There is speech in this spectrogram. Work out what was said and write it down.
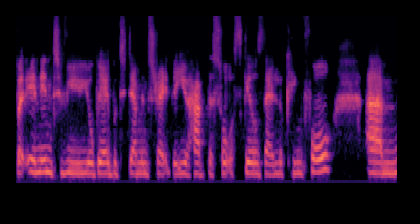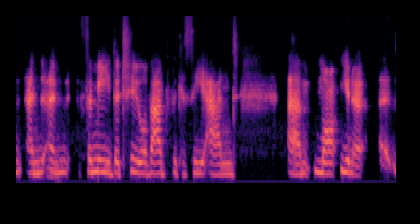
But in interview, you'll be able to demonstrate that you have the sort of skills they're looking for. Um, and mm-hmm. and for me, the two of advocacy and um, you know, uh,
